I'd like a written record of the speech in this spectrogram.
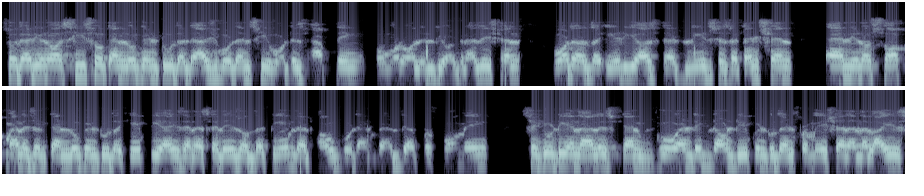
so that you know a CISO can look into the dashboard and see what is happening overall in the organization what are the areas that needs his attention and you know SOC manager can look into the KPIs and SLAs of the team that how good and bad they are performing. Security analyst can go and dig down deep into the information, analyze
